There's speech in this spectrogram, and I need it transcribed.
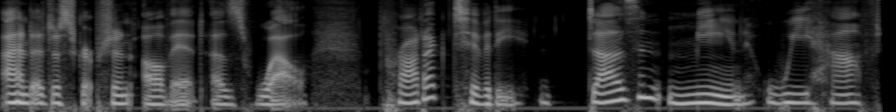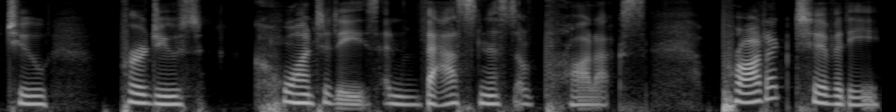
and a description of it as well. Productivity doesn't mean we have to produce quantities and vastness of products. Productivity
